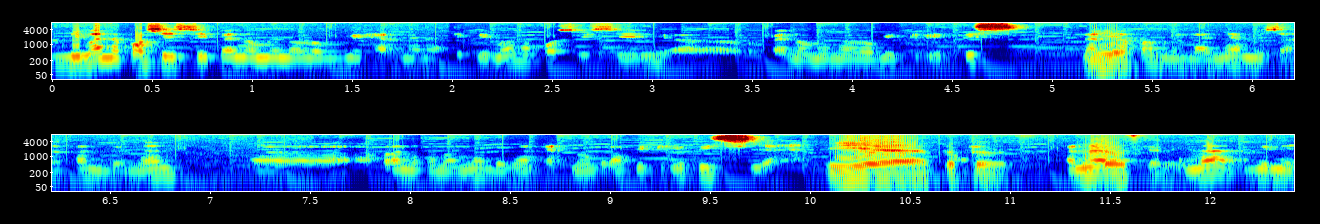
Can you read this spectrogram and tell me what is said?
di mana posisi fenomenologi hermeneutik, di mana posisi uh, fenomenologi kritis, dan iya. apa bedanya misalkan dengan uh, apa namanya dengan etnografi kritis ya? Iya betul. Karena betul karena gini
